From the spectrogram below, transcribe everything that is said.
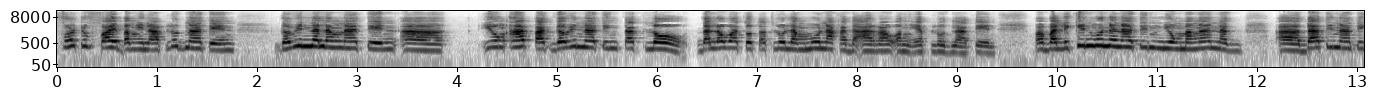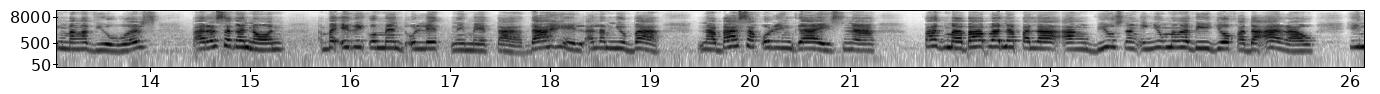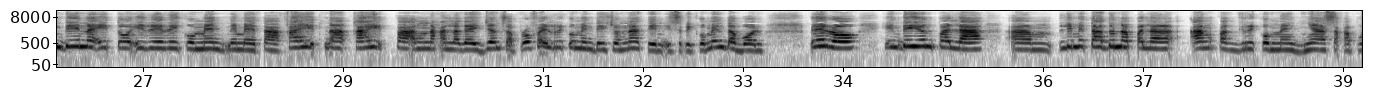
4 to 5 ang ina-upload natin, gawin na lang natin ah, yung apat, gawin nating tatlo. Dalawa to tatlo lang muna kada araw ang i-upload natin. Pabalikin muna natin yung mga nag, ah, dati nating mga viewers para sa ganon, mai-recommend ulit ni Meta. Dahil, alam nyo ba, nabasa ko rin guys na pag mababa na pala ang views ng inyong mga video kada araw, hindi na ito i-recommend ni Meta. Kahit na kahit pa ang nakalagay diyan sa profile recommendation natin is recommendable, pero hindi yun pala um, limitado na pala ang pag-recommend niya sa kapwa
